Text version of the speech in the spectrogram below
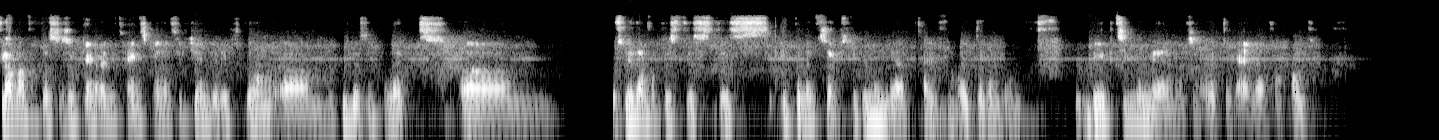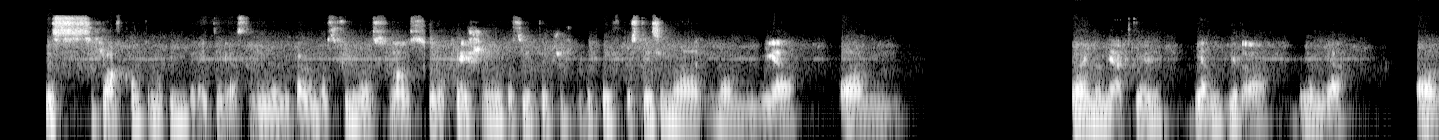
glaube einfach, dass also generell die Trends gehen sicher in die Richtung ähm, mobiles Internet. Ähm, es wird einfach das, das, das Internet selbst wird immer mehr Teil vom Alltag und, und webt immer mehr in unseren Alltag ein einfach und das sicher aufgrund der mobilen Geräte in erster Linie. Und ich glaube, dass viel, was, was Location-basierte Geschichten betrifft, dass das immer, immer mehr ähm, ja, immer mehr aktuell werden wird, auch immer mehr äh,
